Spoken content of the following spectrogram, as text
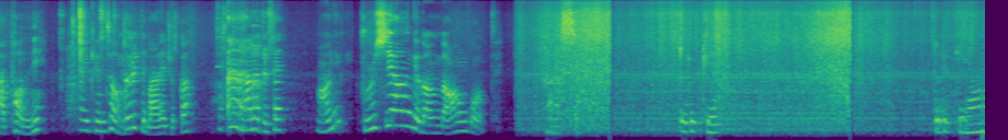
아파 언니? 아니, 괜찮아. 뚫을 때 말해줄까? 하나 둘 셋. 아니, 불시하는 게 나는 나은 것 같아. 알았어 뚫을게요 드릴게요.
